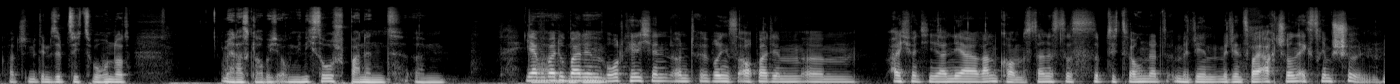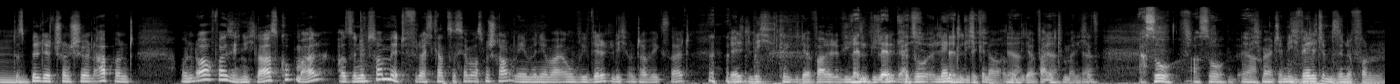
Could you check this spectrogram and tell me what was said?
Quatsch, mit dem 70-200, wäre das, glaube ich, irgendwie nicht so spannend. Ähm, Ja, wobei du bei dem Rotkehlchen und übrigens auch bei dem ähm, Eichhörnchen ja näher rankommst, dann ist das 70-200 mit, dem, mit den 2.8 schon extrem schön. Mhm. Das bildet schon schön ab und, und auch, weiß ich nicht, Lars, guck mal, also nimm's mal mit. Vielleicht kannst du es ja mal aus dem Schrank nehmen, wenn ihr mal irgendwie weltlich unterwegs seid. weltlich klingt wie der Wald, wie, Länd- wie, ländlich. also ländlich, Ländlich, genau, also ja, wie der Wald ja, meine ich ja. jetzt. ach so, ach so, ja. Ich meinte nicht Welt im Sinne von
